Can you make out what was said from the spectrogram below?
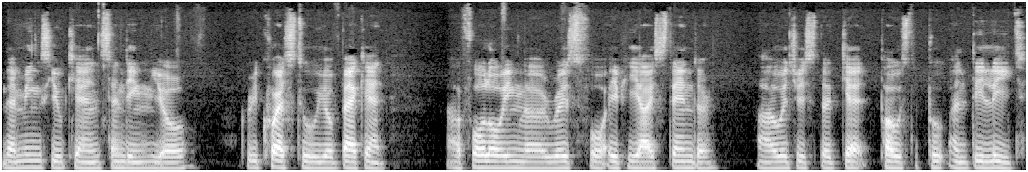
that means you can sending your request to your backend uh, following the RESTful API standard uh, which is the get, post, put, and delete.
